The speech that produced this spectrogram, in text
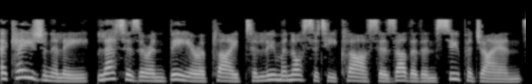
Occasionally, letters A and B are applied to luminosity classes other than supergiants.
